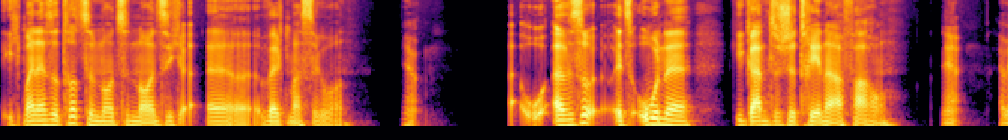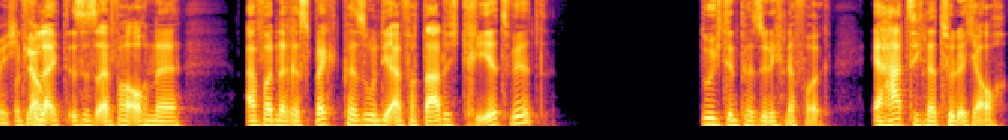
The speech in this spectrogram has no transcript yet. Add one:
ich meine, er ist ja trotzdem 1990 äh, Weltmeister geworden. Ja. Oh, Also jetzt ohne gigantische Trainererfahrung. Aber ich Und glaube, vielleicht ist es einfach auch eine, einfach eine Respektperson, die einfach dadurch kreiert wird, durch den persönlichen Erfolg. Er hat sich natürlich auch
